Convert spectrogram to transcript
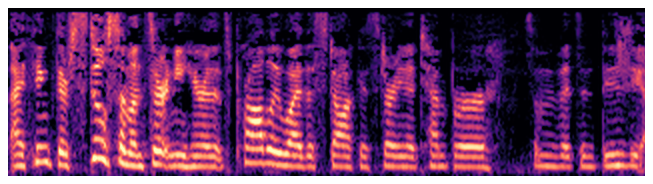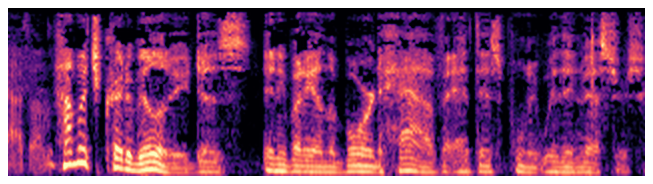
I think there's still some uncertainty here, and that's probably why the stock is starting to temper some of its enthusiasm. How much credibility does anybody on the board have at this point with investors?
